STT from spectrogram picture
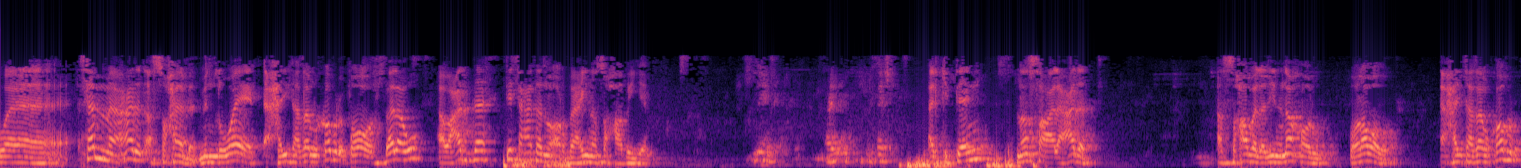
وسمى عدد الصحابة من رواية أحاديث عذاب القبر فهو بلغوا أو عد 49 صحابيا. الكتاني نص على عدد الصحابة الذين نقلوا ورووا أحاديث عذاب القبر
